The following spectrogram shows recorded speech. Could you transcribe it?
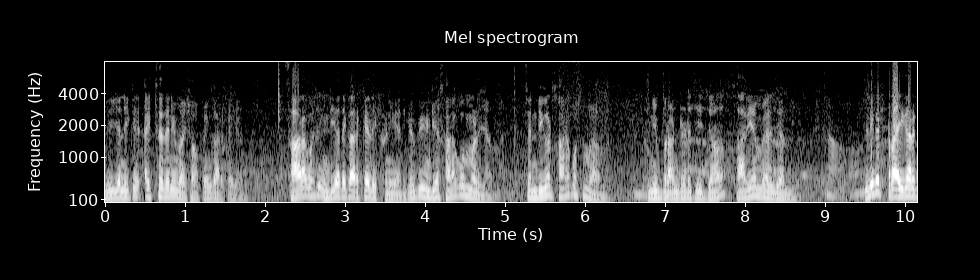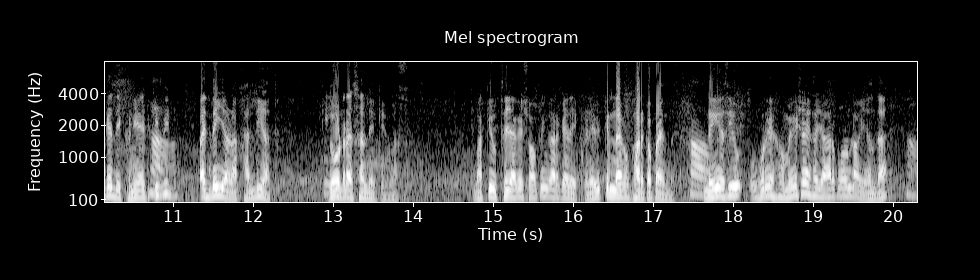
ਵੀ ਯਾਨੀ ਕਿ ਇੱਥੇ ਤੇ ਨਹੀਂ ਮੈਂ ਸ਼ਾਪਿੰਗ ਕਰਕੇ ਜਾਣਾ। ਸਾਰਾ ਕੁਝ ਇੰਡੀਆ ਤੇ ਕਰਕੇ ਦੇਖਣੀ ਹੈ ਕਿਉਂਕਿ ਇੰਡੀਆ ਸਾਰਾ ਕੁਝ ਮਿਲ ਜਾਂਦਾ। ਚੰਡੀਗੜ੍ਹ ਸਾਰਾ ਕੁਝ ਮਿਲਦਾ। ਇਨੀ ਬ੍ਰਾਂਡਡ ਚੀਜ਼ਾਂ ਸਾਰੀਆਂ ਮਿਲ ਜਾਂਦੀਆਂ। ਹਾਂ। ਯਾਨੀ ਕਿ ਟਰਾਈ ਕਰਕੇ ਦੇਖਣੀ ਹੈ ਕਿ ਵੀ ਇਦਾਂ ਹੀ ਜਾਣਾ ਖਾਲੀ ਹੱਥ। ਦੋ ਡਰੈਸਾਂ ਲੈ ਕੇ ਬਸ। ਬਾਕੀ ਉੱਥੇ ਜਾ ਕੇ ਸ਼ਾਪਿੰਗ ਕਰਕੇ ਦੇਖਣੇ ਵੀ ਕਿੰਨਾ ਕੁ ਫ਼ਰਕ ਪੈਂਦਾ। ਹਾਂ। ਨਹੀਂ ਅਸੀਂ ਉਰੇ ਹਮੇਸ਼ਾ ਹੀ 1000 ਪਾਉਂਡ ਲੱਗ ਜਾਂਦਾ ਹਾਂ।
